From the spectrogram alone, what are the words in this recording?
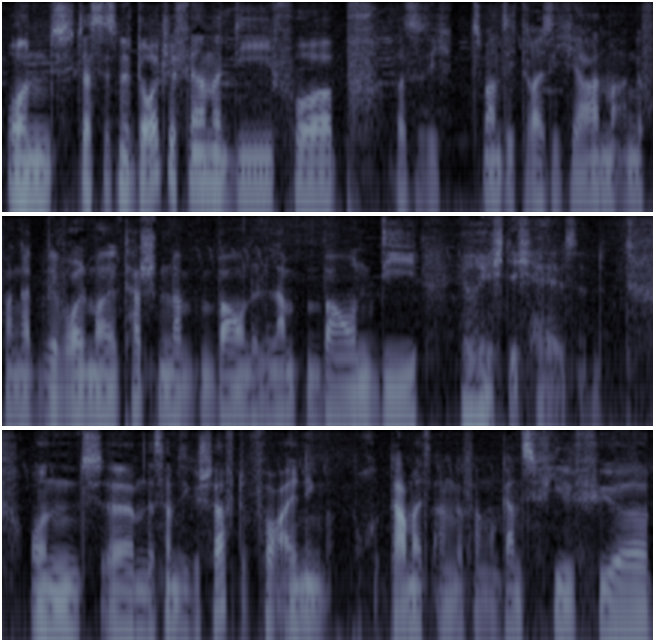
Und das ist eine deutsche Firma, die vor, was weiß ich, 20, 30 Jahren mal angefangen hat. Wir wollen mal Taschenlampen bauen und Lampen bauen, die richtig hell sind. Und ähm, das haben sie geschafft. Vor allen Dingen auch damals angefangen und ganz viel für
